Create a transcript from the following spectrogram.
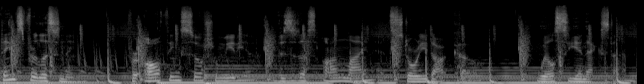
Thanks for listening. For all things social media, visit us online at story.co. We'll see you next time.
